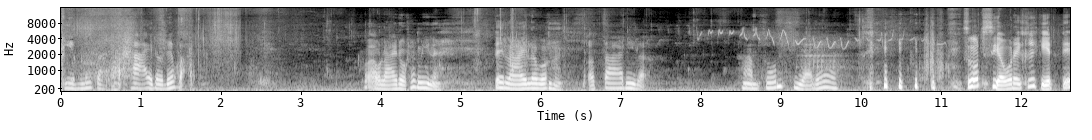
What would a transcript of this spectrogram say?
เก็บเลยกันทายเราได้ปะก็เอาลายดอกทั้งนี้นะได้ลายแล้ววะหั่นเอาตานี่แหละห้ามโซนเสียเด้อโซนเสียวอะไรคือเห็ดเด้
